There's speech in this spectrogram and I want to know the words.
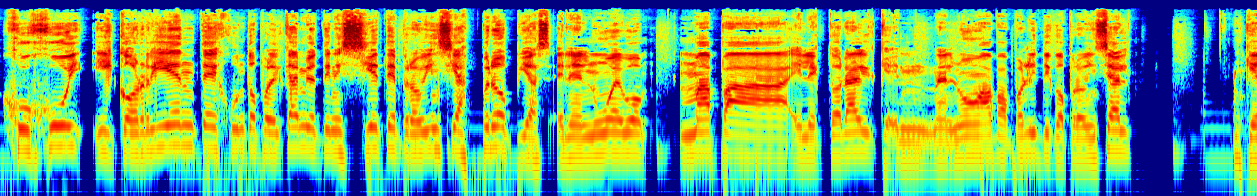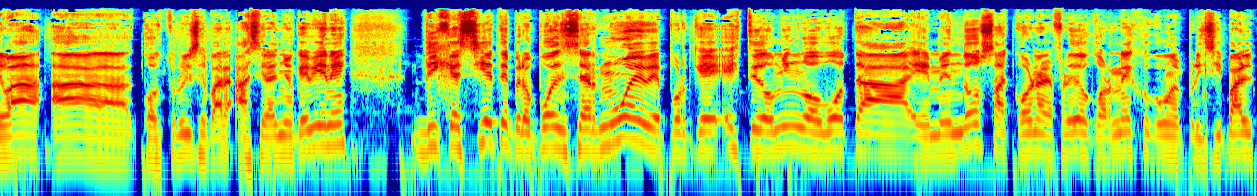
Jujuy y Corrientes, Juntos por el Cambio tiene siete provincias propias en el nuevo mapa electoral, en el nuevo mapa político provincial que va a construirse para hacia el año que viene. Dije siete, pero pueden ser nueve, porque este domingo vota eh, Mendoza con Alfredo Cornejo como el principal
